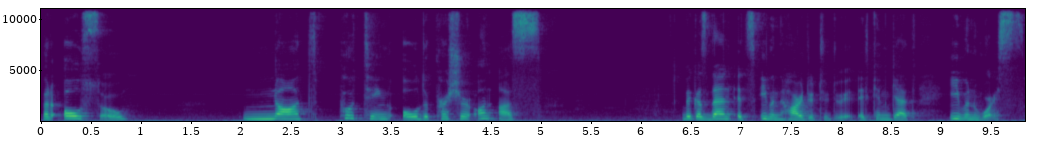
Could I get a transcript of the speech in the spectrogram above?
but also not putting all the pressure on us because then it's even harder to do it. It can get even worse.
